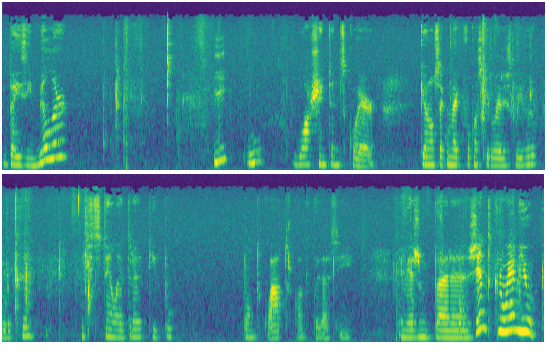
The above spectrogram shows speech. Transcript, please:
Daisy Miller e o Washington Square, que eu não sei como é que vou conseguir ler este livro porque isto tem letra tipo ponto 4, qualquer coisa assim. É mesmo para gente que não é miúpe.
